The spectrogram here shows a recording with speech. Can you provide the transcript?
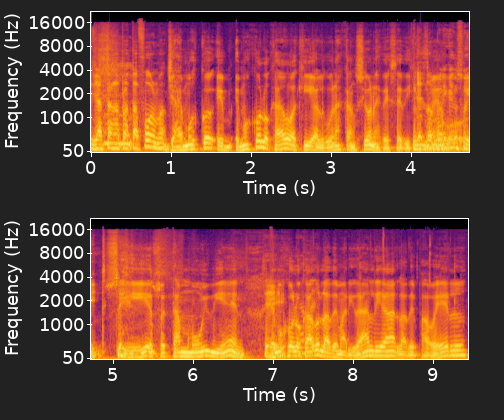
ya está en la plataforma. Ya hemos, eh, hemos colocado aquí algunas canciones de ese disco. El Dominican Suite. Sí, eso está muy bien. Hemos colocado la de Maridalia, la de Pavel,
